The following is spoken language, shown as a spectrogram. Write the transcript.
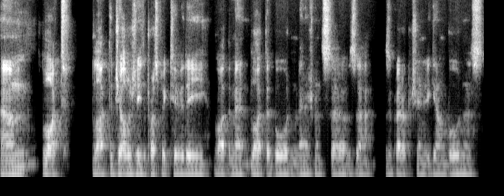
Um, liked liked the geology, the prospectivity, like the like the board and management. So it was, uh, it was a great opportunity to get on board, and it's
